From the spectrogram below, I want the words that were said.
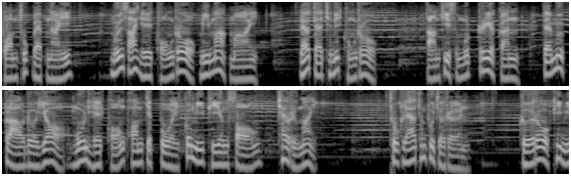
ความทุกข์แบบไหน เหมือนสาเหตุของโรคมีมากมาย แล้วแต่ชนิดของโรค ตามที่สมมติเรียกกัน แต่เมื่อกล่าวโดยย่อมูลเหตุของความเจ็บป่วยก็มีเพียงสองใช่หรือไม่ ถูกแล้วท่านผู้เจริญ คือโรคที่มี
